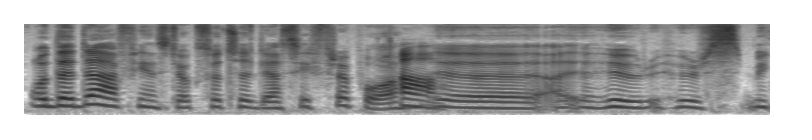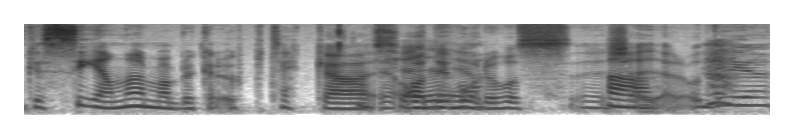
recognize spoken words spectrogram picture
Och det där finns det också tydliga siffror på. Ja. Uh, hur, hur mycket senare man brukar upptäcka tjejer, ADHD ja. hos tjejer. Ja. Och det,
